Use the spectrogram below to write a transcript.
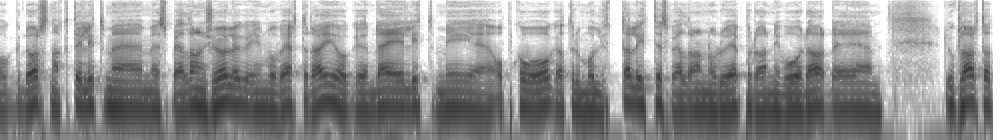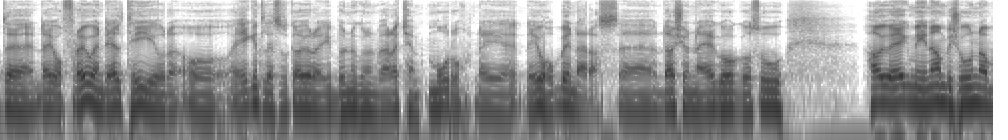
og Da snakket jeg litt med, med spillerne sjøl, jeg involverte dem. og Det er litt min oppgave òg, at du må lytte litt til spillerne når du er på det nivået der. Det, det er jo klart at de, de ofrer jo en del tid, og, det, og egentlig så skal jo det i bunn og grunn være kjempemoro. Det, det er jo hobbyen deres. eh, Det skjønner jeg òg. Og så har jo jeg mine ambisjoner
